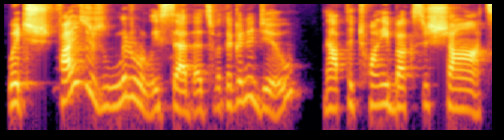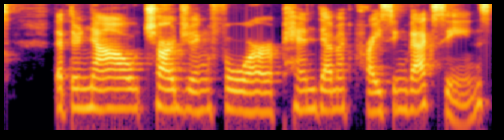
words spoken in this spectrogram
which Pfizer's literally said that's what they're going to do, not the 20 bucks a shot that they're now charging for pandemic pricing vaccines.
